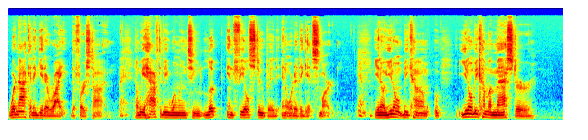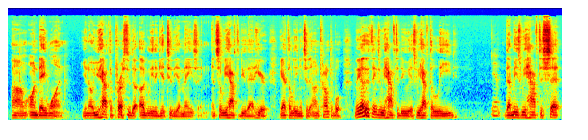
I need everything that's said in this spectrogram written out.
we're not going to get it right the first time. Right. And we have to be willing to look and feel stupid in order to get smart. Yeah. You know, you don't become you don't become a master um, on day one. You know, you have to press through the ugly to get to the amazing. And so we have to do that here. We have to lean into the uncomfortable. And the other things we have to do is we have to lead. Yep. That means we have to set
